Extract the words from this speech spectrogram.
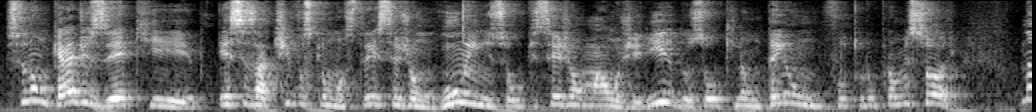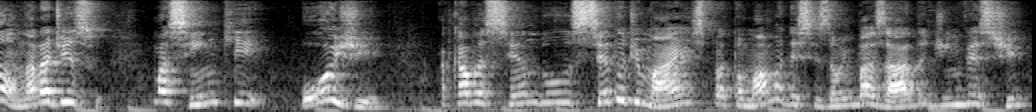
Isso não quer dizer que esses ativos que eu mostrei sejam ruins, ou que sejam mal geridos, ou que não tenham um futuro promissor. Não, nada disso. Mas sim que hoje acaba sendo cedo demais para tomar uma decisão embasada de investir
